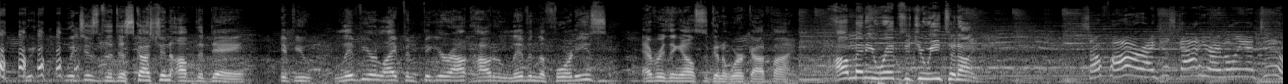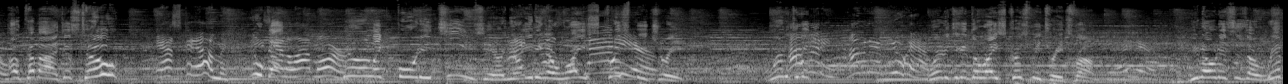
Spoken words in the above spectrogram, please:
which is the discussion of the day. If you live your life and figure out how to live in the 40s, everything else is going to work out fine. How many ribs did you eat tonight? So far, I just got here. I've only had two. Oh, come on, just two? Ask him. He's had a lot more. There are like 40 teams here, and you're I eating a Rice Krispie treat. Where did How you many? How many have you had? Where did you get the Rice Krispie treats from? Right here. You know this is a rib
